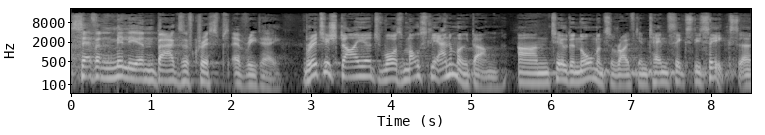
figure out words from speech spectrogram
7 million bags of crisps every day. British diet was mostly animal dung until the Normans arrived in 1066. Uh,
